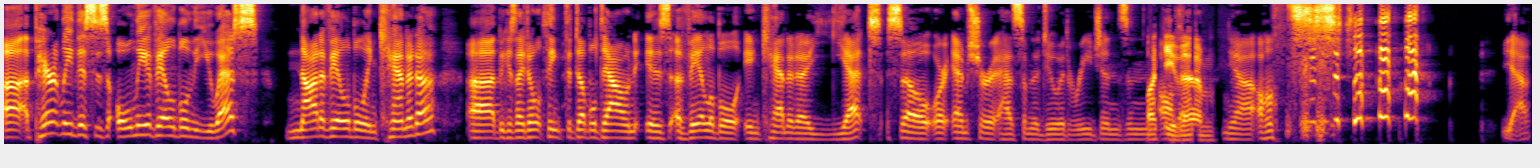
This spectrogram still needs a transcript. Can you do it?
Uh, apparently, this is only available in the US, not available in Canada. Uh, because I don't think the double down is available in Canada yet. So, or I'm sure it has something to do with regions and lucky them. Yeah. Yeah.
